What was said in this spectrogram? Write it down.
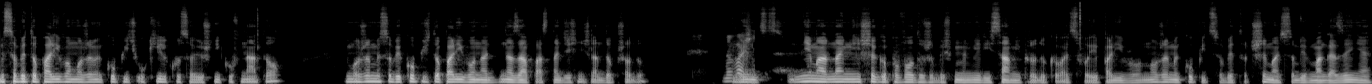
My sobie to paliwo możemy kupić u kilku sojuszników NATO i możemy sobie kupić to paliwo na, na zapas na 10 lat do przodu. No właśnie. Więc nie ma najmniejszego powodu, żebyśmy mieli sami produkować swoje paliwo. Możemy kupić sobie to, trzymać sobie w magazynie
